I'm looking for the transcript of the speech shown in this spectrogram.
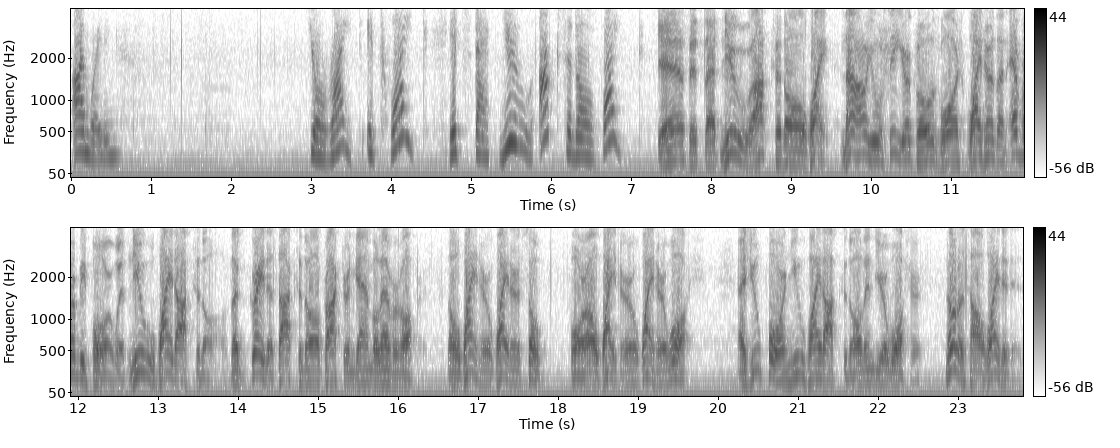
I'm waiting. You're right. It's white. It's that new Oxidol white. Yes, it's that new Oxidol White. Now you'll see your clothes wash whiter than ever before with new White Oxidol, the greatest Oxidol Procter & Gamble ever offered. The whiter, whiter soap for a whiter, whiter wash. As you pour new White Oxidol into your washer, notice how white it is.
